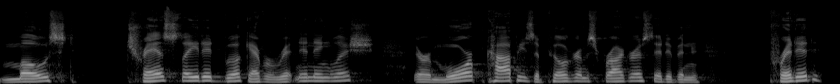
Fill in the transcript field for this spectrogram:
most translated book ever written in English. There are more copies of Pilgrim's Progress that have been printed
